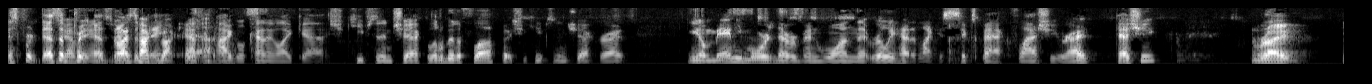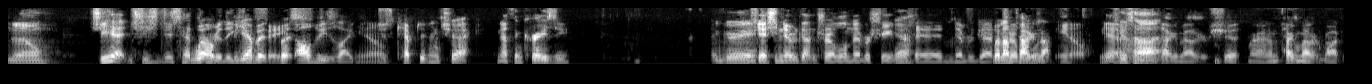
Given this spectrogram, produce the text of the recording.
that's pretty. That's a pretty. man. That's, so I that's a talked about Katherine Heigl, kind of like uh, she keeps it in check. A little bit of fluff, but she keeps it in check, right? You know, Mandy Moore's never been one that really had it like a six pack, flashy, right? Has she? Right. No. She had. She just had well, the really good yeah, but face. but all he's like, you know? just kept it in check. Nothing crazy. Agree. Yeah, she never got in trouble. Never shaved Yeah. her head. Never got. in But I'm trouble talking with- about- you know. Yeah. She's I'm not talking about her shit, right? I'm talking about her body.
